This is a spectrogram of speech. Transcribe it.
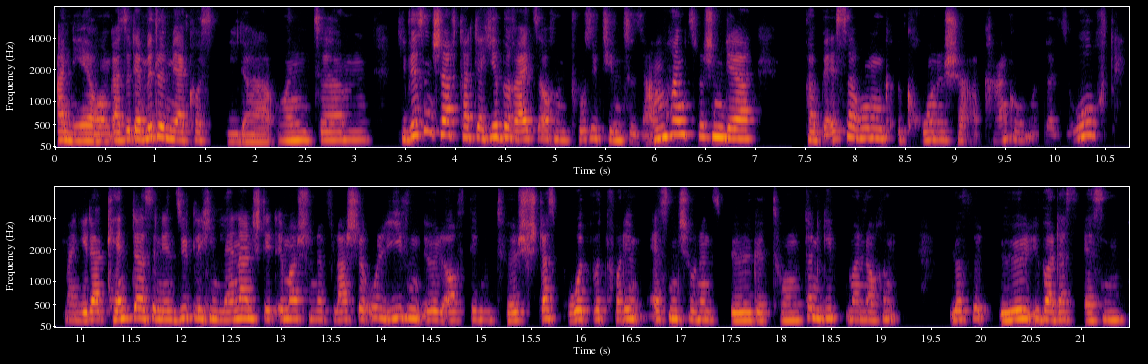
Ernährung, also der Mittelmeerkost wieder. Und ähm, die Wissenschaft hat ja hier bereits auch einen positiven Zusammenhang zwischen der Verbesserung chronischer Erkrankungen untersucht. Ich meine, jeder kennt das. In den südlichen Ländern steht immer schon eine Flasche Olivenöl auf dem Tisch. Das Brot wird vor dem Essen schon ins Öl getunkt. Dann gibt man noch einen Löffel Öl über das Essen.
